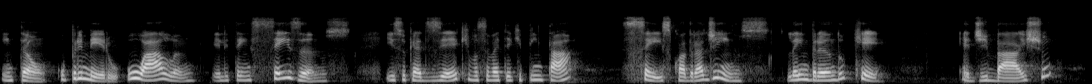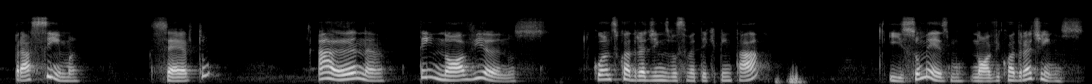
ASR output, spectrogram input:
Então, o primeiro, o Alan, ele tem seis anos. Isso quer dizer que você vai ter que pintar seis quadradinhos. Lembrando que é de baixo para cima, certo? A Ana tem nove anos. Quantos quadradinhos você vai ter que pintar? Isso mesmo, nove quadradinhos.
